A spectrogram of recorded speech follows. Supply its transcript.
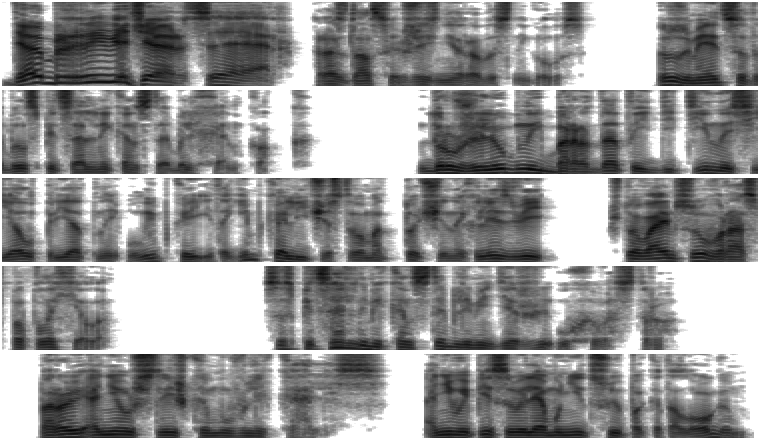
Добрый вечер, сэр! — раздался жизнерадостный голос. Разумеется, это был специальный констебль Хэнкок. Дружелюбный бородатый детина сиял приятной улыбкой и таким количеством отточенных лезвий, что Ваймсу в раз поплохело. Со специальными констеблями держи ухо востро. Порой они уж слишком увлекались. Они выписывали амуницию по каталогам,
